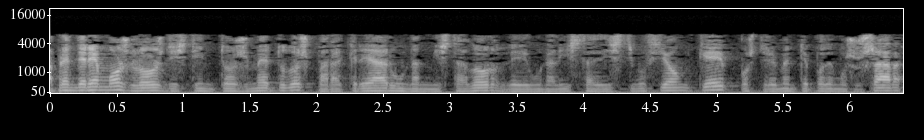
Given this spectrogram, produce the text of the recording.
Aprenderemos los distintos métodos para crear un administrador de una lista de distribución que posteriormente podemos usar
